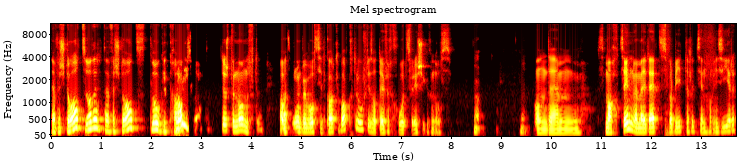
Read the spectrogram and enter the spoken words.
Der versteht es, oder? Der versteht es, die Logik. Das ist Vernunft. Aber das Unbewusstsein hat gar keinen Bock drauf, das hat einfach kurzfristigen Genuss. Ja. Ja. Und ähm, es macht Sinn, wenn man dort probiert, ein bisschen zu synchronisieren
